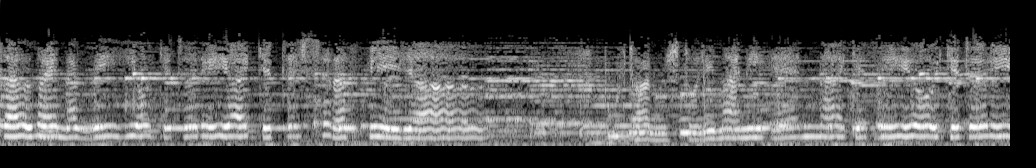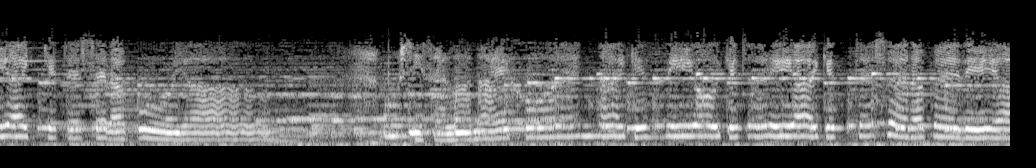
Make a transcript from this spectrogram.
Στέλνω ένα, δύο και τρία και τέσσερα φίλια που φτάνουν στο λιμάνι ένα και δύο και τρία και τέσσερα πουλιά Πως ήθελα να έχω ένα και δύο και τρία και τέσσερα παιδιά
